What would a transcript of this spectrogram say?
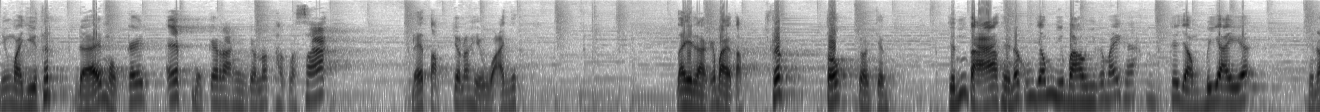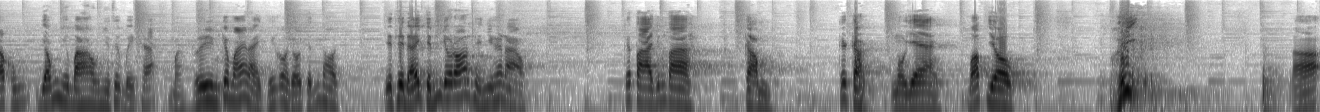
nhưng mà duy thích để một cái ép, một cái răng cho nó thật là sát, để tập cho nó hiệu quả nhất. Đây là cái bài tập rất tốt cho chân. Chỉnh tạ thì nó cũng giống như bao nhiêu cái máy khác. Cái dòng BA á, thì nó cũng giống như bao nhiêu thiết bị khác. Mà riêng cái máy này chỉ có chỗ chỉnh thôi. Vậy thì để chỉnh chỗ đó thì như thế nào? Cái tay chúng ta cầm cái cần màu vàng, bóp vô. Hí! Đó.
